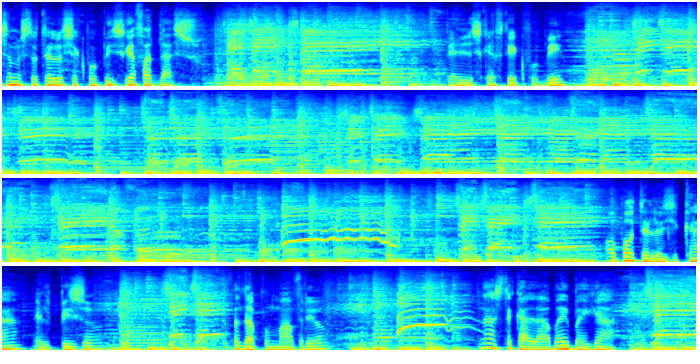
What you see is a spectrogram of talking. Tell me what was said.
φτάσαμε στο τέλος της εκπομπής, για φαντάσου. Τέλειωσε και αυτή η εκπομπή. Οπότε λογικά, ελπίζω, θα τα πούμε αύριο. Να είστε καλά, bye bye,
